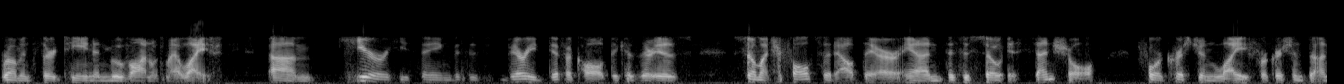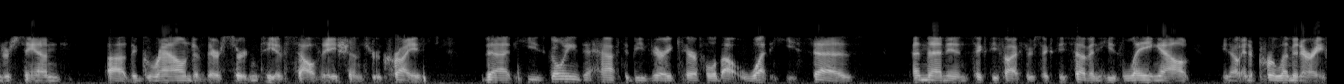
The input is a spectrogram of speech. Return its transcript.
Romans 13 and move on with my life. Um, here, he's saying this is very difficult because there is so much falsehood out there, and this is so essential for Christian life, for Christians to understand uh, the ground of their certainty of salvation through Christ, that he's going to have to be very careful about what he says and then in 65 through 67, he's laying out, you know, in a preliminary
